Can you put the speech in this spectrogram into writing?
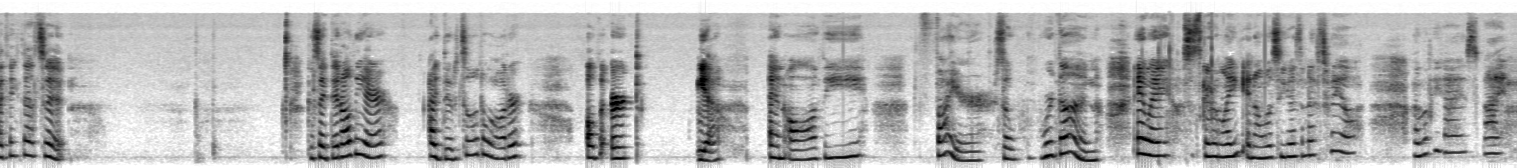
I think that's it. Because I did all the air, I did all the water, all the earth, yeah, and all the fire. So we're done. Anyway, subscribe and like, and I will see you guys in the next video. I love you guys. Bye.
